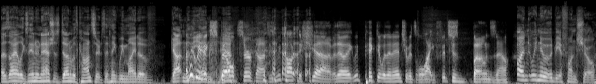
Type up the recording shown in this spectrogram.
as Alexander Nash is done with concerts, I think we might have gotten I think we've end. expelled surf Nazis. We talked the shit out of it. They're like, we picked it within an inch of its life. It's just bones now. Well, and we knew it would be a fun show,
